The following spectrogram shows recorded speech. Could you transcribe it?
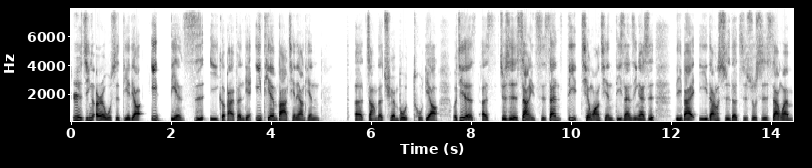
日经二五是跌掉一点四一个百分点，一天把前两天。呃，涨的全部吐掉。我记得，呃，就是上一次三第前往前第三次，应该是礼拜一，当时的指数是三万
